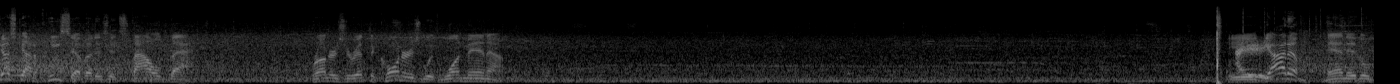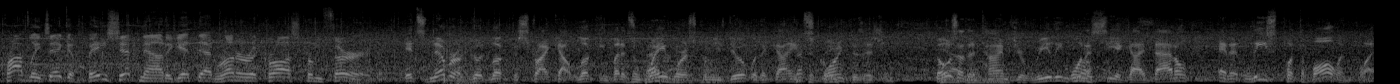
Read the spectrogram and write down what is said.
Just got a piece of it as it's fouled back. Runners are at the corners with one man out. He got him, and it'll probably take a base hit now to get that runner across from third. It's never a good look to strike out looking, but it's way worse when you do it with a guy in scoring position. Those are the times you really want to see a guy battle and at least put the ball in play.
